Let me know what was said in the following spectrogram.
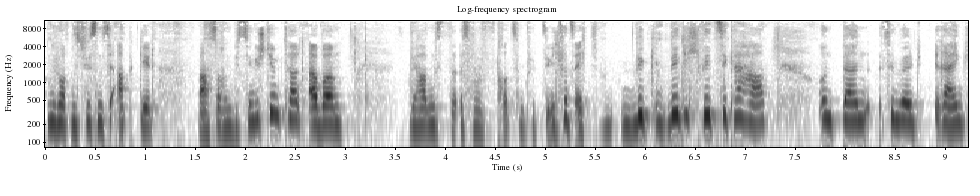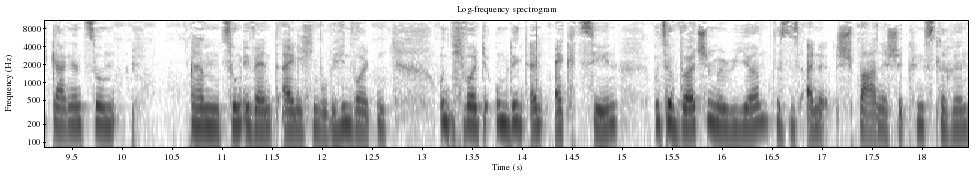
und überhaupt nicht wissen, was hier abgeht. Was auch ein bisschen gestimmt hat, aber wir haben es, es war trotzdem witzig. Ich fand es echt wirklich witzig, haha. Und dann sind wir halt reingegangen zum, ähm, zum Event eigentlich, wo wir hin wollten und ich wollte unbedingt ein Act sehen. Und so Virgin Maria, das ist eine spanische Künstlerin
